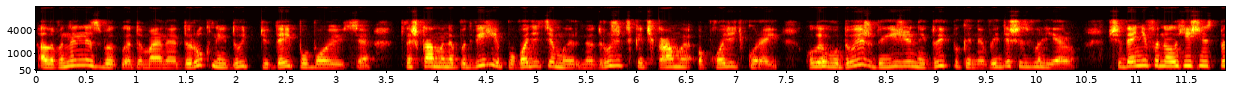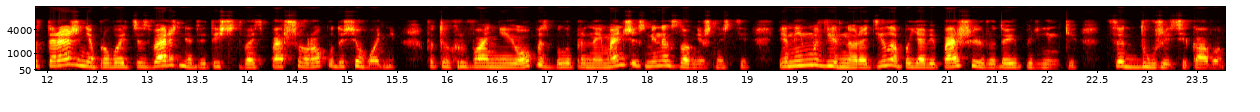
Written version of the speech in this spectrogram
але вони не звикли до мене, до рук не йдуть, людей побоюються. Пташками на подвір'ї поводяться мирно, дружать з качками, обходять курей. Коли годуєш, до їжі не йдуть, поки не вийдеш із вольєру. Щоденні фенологічні спостереження проводяться з вересня 2021 року до сьогодні. Фотографування і опис були при найменших змінах зовнішності. Я неймовірно раділа появі першої рудої пір'їнки. Це дуже цікаво.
